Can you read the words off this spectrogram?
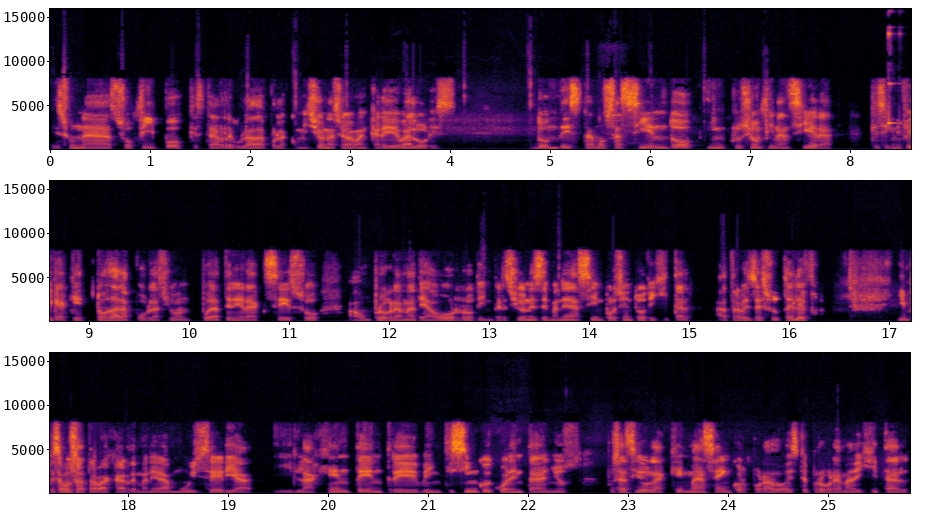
es una SOFIPO que está regulada por la Comisión Nacional Bancaria de Valores, donde estamos haciendo inclusión financiera, que significa que toda la población pueda tener acceso a un programa de ahorro, de inversiones de manera 100% digital a través de su teléfono. Y empezamos a trabajar de manera muy seria y la gente entre 25 y 40 años pues ha sido la que más ha incorporado a este programa digital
